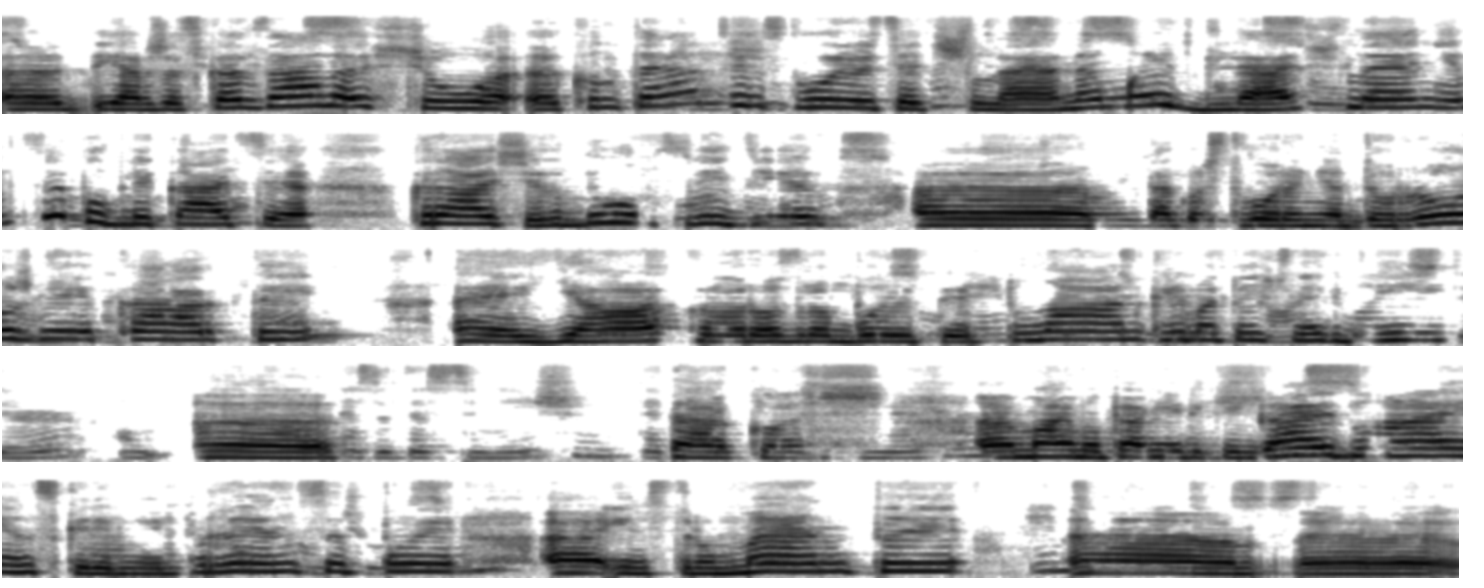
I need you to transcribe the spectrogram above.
е, я вже сказала, що е, контент він створюється practices, членами для членів. Це публікація кращих um, досвідів, е, також створення дорожньої карти, е, як розробити план кліматичних дій. Е, Також е, маємо певні такі um, керівні принципи, е, інструменти, е, е,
